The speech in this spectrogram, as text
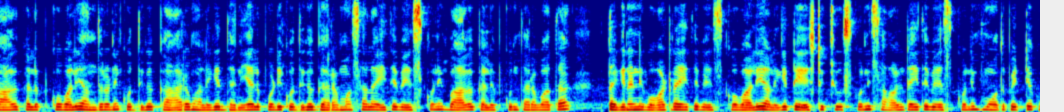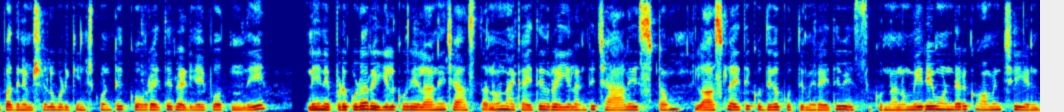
బాగా కలుపుకోవాలి. అందులోనే కొద్దిగా కారం అలాగే ధనియాల పొడి కొద్దిగా గరం మసాలా అయితే వేసుకొని బాగా కలుపుకున్న తర్వాత తగినన్ని వాటర్ అయితే వేసుకోవాలి. అలాగే టేస్ట్ చూసుకొని సాల్ట్ అయితే వేసుకొని మూత పెట్టి ఒక పది నిమిషాలు ఉడికించుకుంటే కూర అయితే రెడీ అయిపోతుంది. నేను ఎప్పుడు కూడా రొయ్యల కూర ఇలానే చేస్తాను. నాకైతే రొయ్యలు అంటే చాలా ఇష్టం. లాస్ట్లో అయితే కొద్దిగా కొత్తిమీర అయితే వేసుకున్నాను. మీరేం వండారో కామెంట్ చేయండి.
